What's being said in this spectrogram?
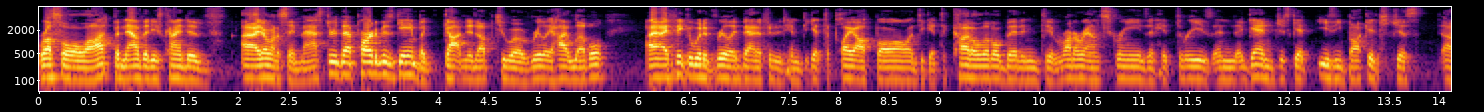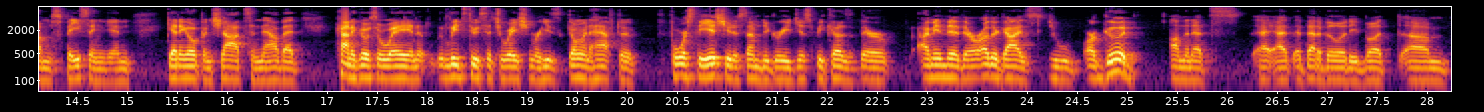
Russell a lot. But now that he's kind of I don't want to say mastered that part of his game, but gotten it up to a really high level, I, I think it would have really benefited him to get to playoff ball and to get to cut a little bit and to run around screens and hit threes and again just get easy buckets, just um, spacing and getting open shots. And now that kind of goes away, and it leads to a situation where he's going to have to force the issue to some degree, just because there. I mean, there, there are other guys who are good on the Nets at, at that ability, but um,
